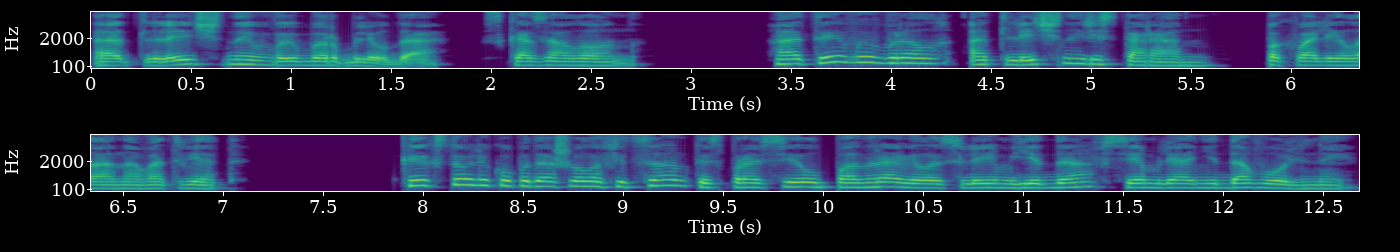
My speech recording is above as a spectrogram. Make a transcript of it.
«Отличный выбор блюда», — сказал он. «А ты выбрал отличный ресторан», — похвалила она в ответ. К их столику подошел официант и спросил, понравилась ли им еда, всем ли они довольны.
